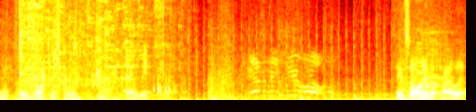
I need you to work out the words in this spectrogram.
Oh, I got this one. Heli. Enemy fuel. I think it's only the pilot.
